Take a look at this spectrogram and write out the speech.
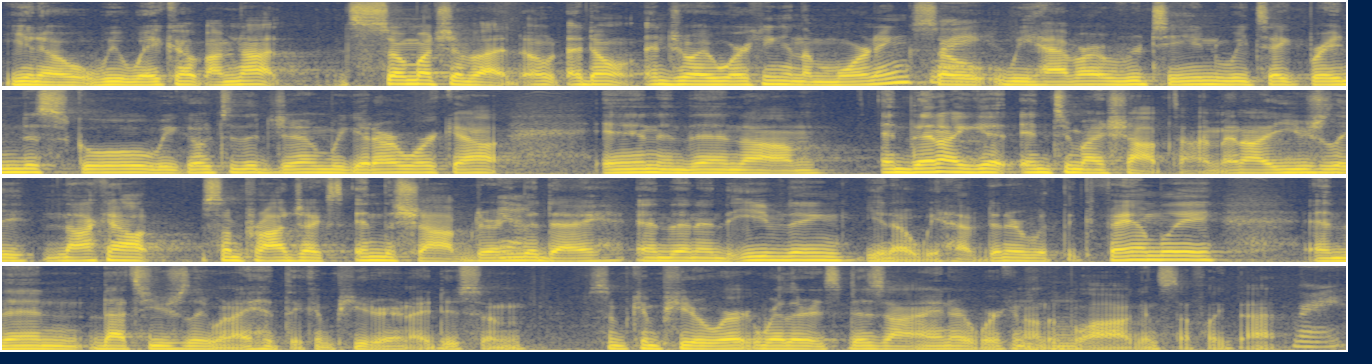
you know, we wake up, I'm not so much of a, I don't enjoy working in the morning, so right. we have our routine. We take Braden to school, we go to the gym, we get our workout in, and then, um, and then I get into my shop time, and I usually knock out some projects in the shop during Yeah. the day, and then in the evening, you know, we have dinner with the family, and then that's usually when I hit the computer and I do some some computer work, whether it's design or working Mm-hmm. on the blog and stuff like that. Right.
